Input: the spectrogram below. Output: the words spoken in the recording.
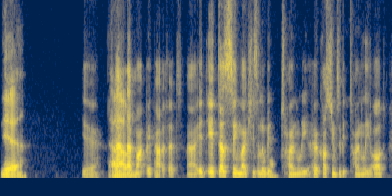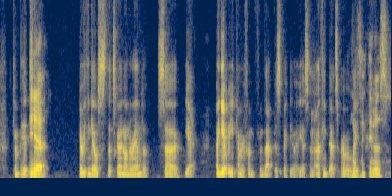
Yeah. Yeah, that, that Um, might be part of it. Uh, it it does seem like she's a little bit tonally. Her costume's a bit tonally odd compared to Yeah. everything else that's going on around her. So yeah, I get where you're coming from from that perspective, I guess, and I think that's probably. I think there was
